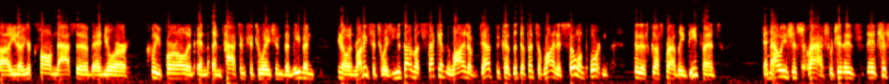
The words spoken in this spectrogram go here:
uh, you know, your Carl Nassib and your Cleve Ferrell and, and, and passing situations and even, you know, in running situations. You just have a second line of depth because the defensive line is so important to this Gus Bradley defense. and now he's just scratched, which is it's just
